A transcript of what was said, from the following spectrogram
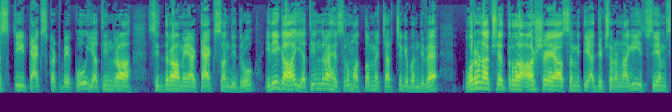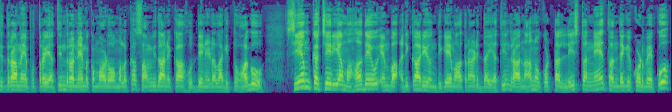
ಎಸ್ ಟಿ ಟ್ಯಾಕ್ಸ್ ಕಟ್ಟಬೇಕು ಯತೀಂದ್ರ ಸಿದ್ದರಾಮಯ್ಯ ಟ್ಯಾಕ್ಸ್ ಅಂದಿದ್ರು. ಇದೀಗ ಯತೀಂದ್ರ ಹೆಸರು ಮತ್ತೊಮ್ಮೆ ಚರ್ಚೆಗೆ ಬಂದಿವೆ. ವರುಣ ಕ್ಷೇತ್ರದ ಆಶ್ರಯ ಸಮಿತಿ ಅಧ್ಯಕ್ಷರನ್ನಾಗಿ ಸಿಎಂ ಸಿದ್ದರಾಮಯ್ಯ ಪುತ್ರ ಯತೀಂದ್ರ ನೇಮಕ ಮಾಡುವ ಮೂಲಕ ಸಾಂವಿಧಾನಿಕ ಹುದ್ದೆ ನೀಡಲಾಗಿತ್ತು. ಹಾಗೂ ಸಿಎಂ ಕಚೇರಿಯ ಮಹಾದೇವ್ ಎಂಬ ಅಧಿಕಾರಿಯೊಂದಿಗೆ ಮಾತನಾಡಿದ್ದ ಯತೀಂದ್ರ, ನಾನು ಕೊಟ್ಟ ಲೀಸ್ಟನ್ನೇ ತಂದೆಗೆ ಕೊಡಬೇಕು.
